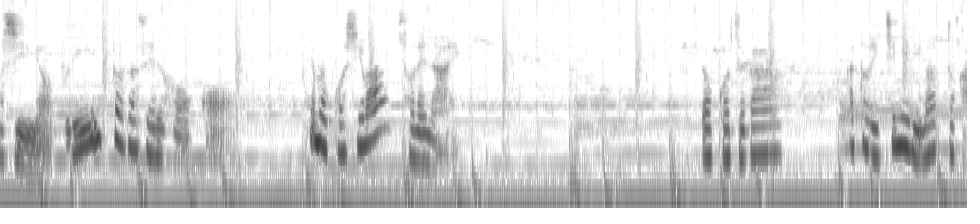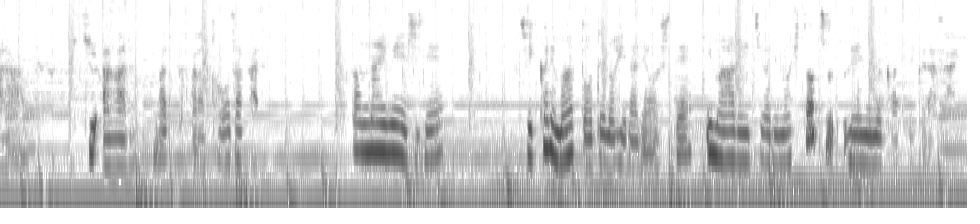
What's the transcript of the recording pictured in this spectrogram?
お尻をプリンとさせる方向。でも腰は反れない。肋骨があと1ミリマットから引き上がる。マットから遠ざかる。そんなイメージで、しっかりマットを手のひらで押して、今ある位置よりも一つ上に向かってください。も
